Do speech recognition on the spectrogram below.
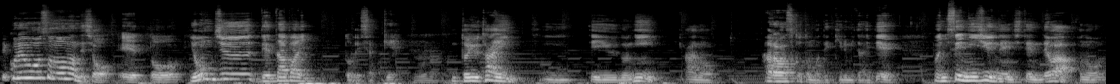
で、これをそのなんでしょう、えっ、と、40データバイトでしたっけ？という単位っていうのに、あの、表すこともできるみたいで、まあ、2020年時点では、この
